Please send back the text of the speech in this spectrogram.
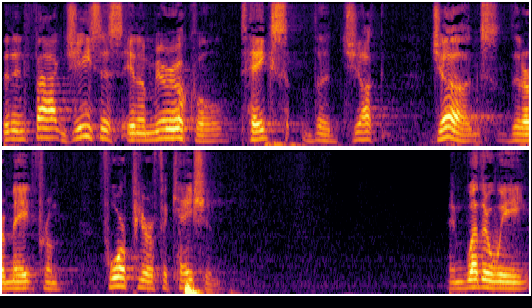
That in fact, Jesus, in a miracle, takes the jug, jugs that are made from for purification. And whether we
